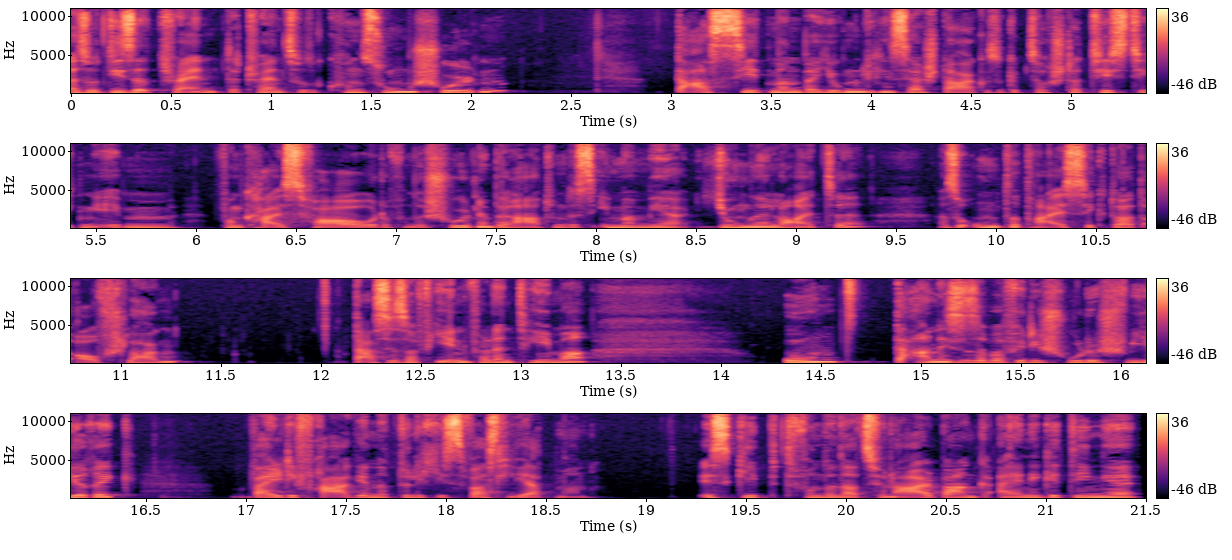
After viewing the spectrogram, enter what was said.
Also dieser Trend, der Trend zu Konsumschulden, das sieht man bei Jugendlichen sehr stark. Also gibt es auch Statistiken eben vom KSV oder von der Schuldnerberatung, dass immer mehr junge Leute, also unter 30 dort aufschlagen. Das ist auf jeden Fall ein Thema. Und dann ist es aber für die Schule schwierig, weil die Frage natürlich ist, was lehrt man? Es gibt von der Nationalbank einige Dinge,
